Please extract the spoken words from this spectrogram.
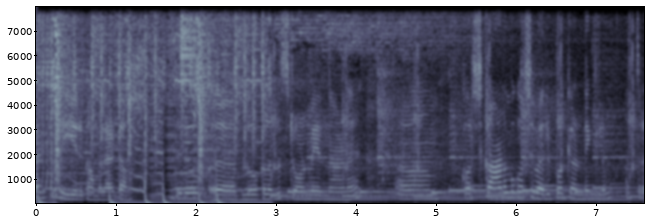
അടുത്തത് ഈ ഒരു കമലാട്ടോ. ഇതൊരു ബ്ലൂ കളർ സ്റ്റോൺ വരുന്നതാണ്. കുറച്ച് കാണുമ്പോൾ കുറച്ച് വലുപ്പമൊക്കെ ഉണ്ടെങ്കിലും അത്ര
